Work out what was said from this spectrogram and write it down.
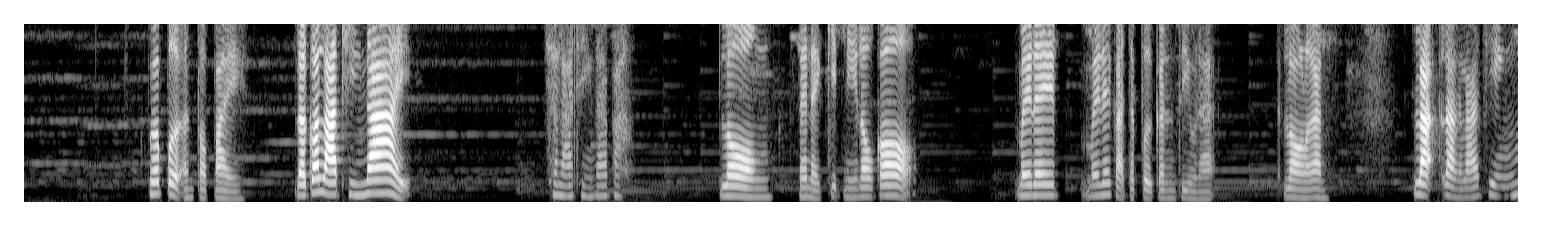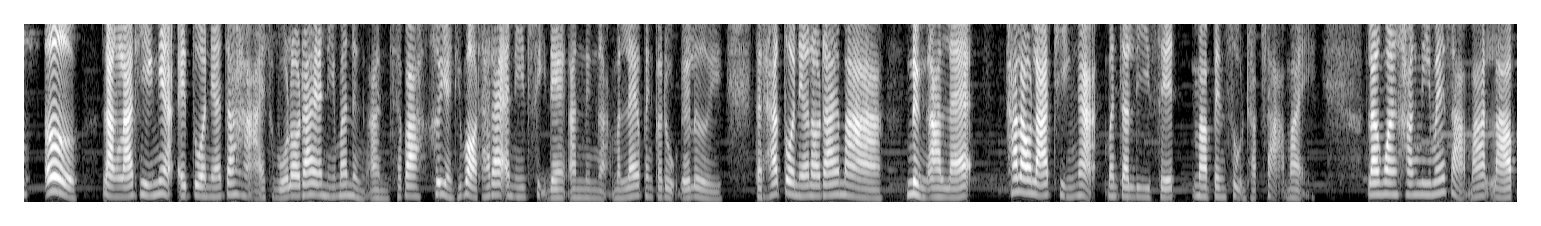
เพื่อเปิดอันต่อไป แล้วก็ละทิ้งได้ช่ละทิ้งได้ปะลองไหนๆกิจนี้เราก็ไม่ได้ไม่ได้กะจะเปิดการันตีอยู่แล้วลองแล้วกันละหลังละทิ้ง เออ หลังละทิ้งเนี่ยไอตัวเนี้ยจะหายสมมติเราได้อันนี้มาหนึ่งอันใช่ปะคืออย่างที่บอกถ้าได้อันนี้สีแดงอันหนึงอะ่ะมันแลกเป็นกระดูกได้เลย แต่ถ้าตัวเนี้ยเราได้มาหนึ่งอันแล้วถ้าเราละทิ้งอะ่ะมันจะรีเซ็ตมาเป็นศูนย์ทับสาใหม่ รางวัลครั้งนี้ไม่สามารถรับ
